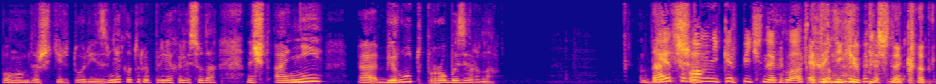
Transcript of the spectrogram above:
по-моему, даже территории извне, которые приехали сюда. Значит, они э, берут пробы зерна. Дальше... Это вам не кирпичная кладка. Это не кирпичная кладка.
